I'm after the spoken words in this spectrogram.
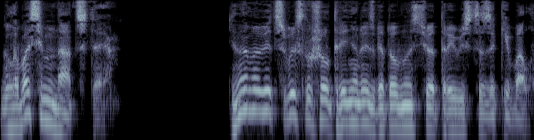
Глава семнадцатая Динамовец выслушал тренера и с готовностью отрывисто закивал,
